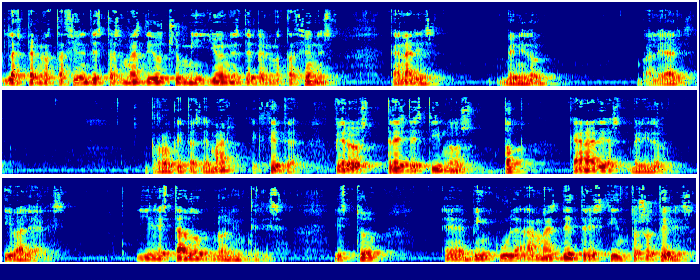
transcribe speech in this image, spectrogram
las pernoctaciones de estas más de 8 millones de pernoctaciones? Canarias, Benidorm, Baleares, Roquetas de Mar, etc. Pero los tres destinos top, Canarias, Benidorm y Baleares. Y el Estado no le interesa. Esto eh, vincula a más de 300 hoteles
